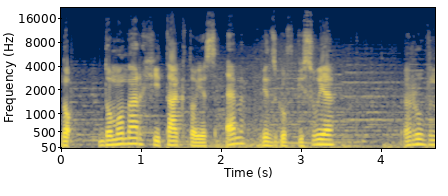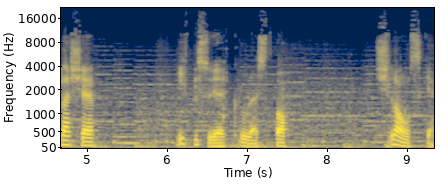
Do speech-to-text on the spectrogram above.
No, do monarchii tak to jest M, więc go wpisuję. Równa się i wpisuję królestwo śląskie.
